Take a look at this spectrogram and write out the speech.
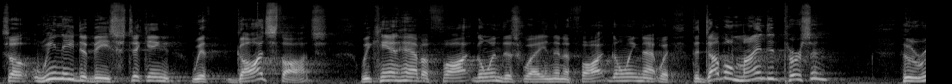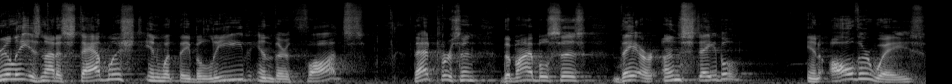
So we need to be sticking with God's thoughts. We can't have a thought going this way and then a thought going that way. The double minded person who really is not established in what they believe in their thoughts, That person, the Bible says, they are unstable in all their ways,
